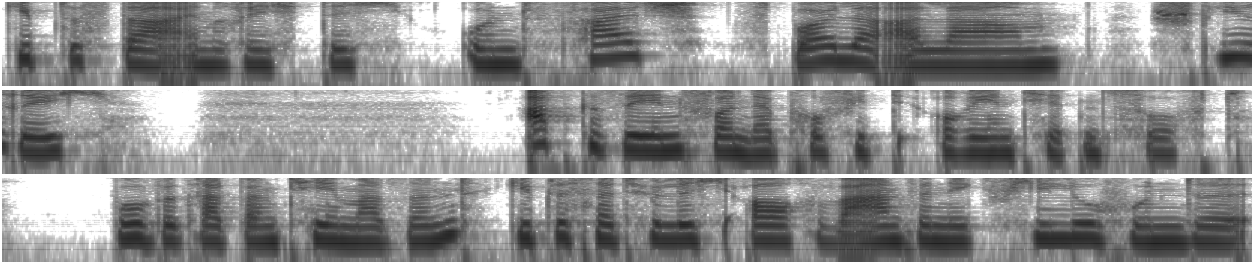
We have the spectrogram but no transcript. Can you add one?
Gibt es da ein richtig und falsch? Spoiler-Alarm. Schwierig. Abgesehen von der profitorientierten Zucht, wo wir gerade beim Thema sind, gibt es natürlich auch wahnsinnig viele Hunde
